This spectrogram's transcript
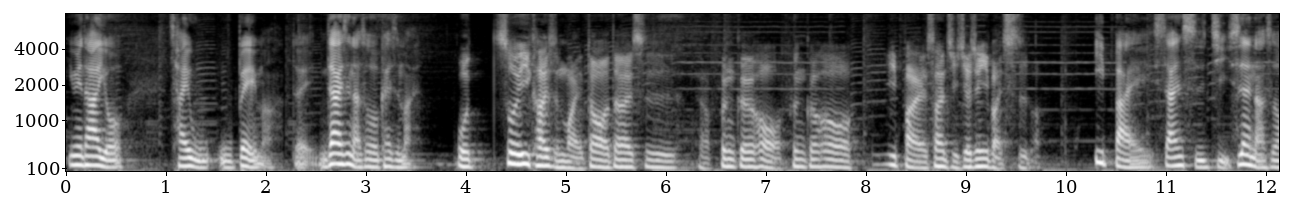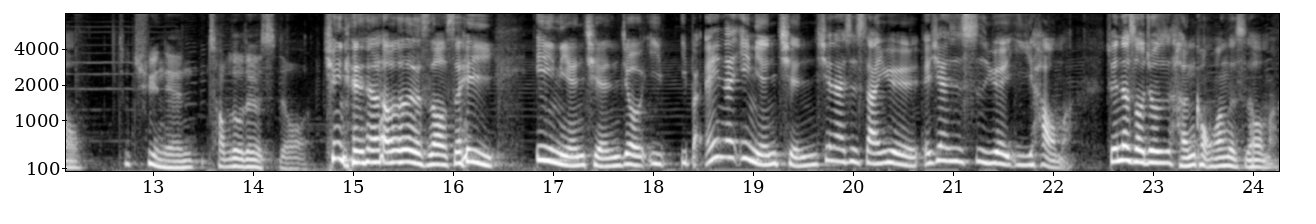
因为它有拆五五倍嘛。对你大概是哪时候开始买？我最一开始买到大概是啊分割后，分割后一百三几，接近一百四吧。一百三十几是在哪时候？就去年差不多这个时候。去年差不多这个时候，所以一年前就一一百哎，那一年前现在是三月哎，现在是四月一号嘛，所以那时候就是很恐慌的时候嘛。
